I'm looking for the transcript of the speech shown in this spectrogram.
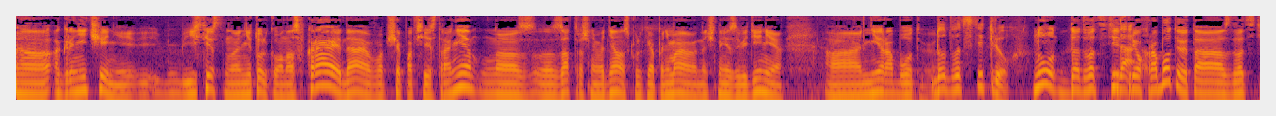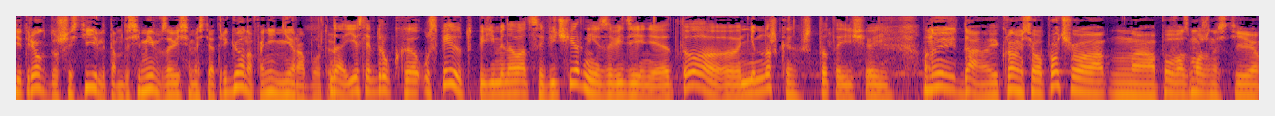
ограничений. Естественно, не только у нас в крае, да, вообще по всей стране. С завтрашнего дня, насколько я понимаю, ночные заведения э, не работают. До 23. Ну, до 23 да. работают, а с 23 до 6 или там до 7, в зависимости от регионов, они не работают. Да, если вдруг э, успеют переименоваться вечерние заведения, то немножко что-то еще и... Ну и да, и кроме всего прочего, по возможности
